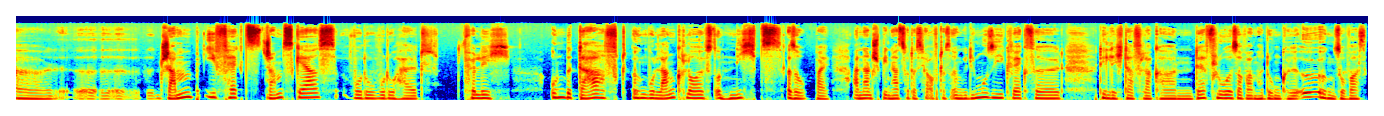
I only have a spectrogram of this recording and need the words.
äh, äh, Jump-Effects, Jump-Scares, wo du, wo du halt völlig unbedarft irgendwo langläufst und nichts, also bei anderen Spielen hast du das ja oft, dass irgendwie die Musik wechselt, die Lichter flackern, der Flur ist auf einmal dunkel, irgend sowas.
